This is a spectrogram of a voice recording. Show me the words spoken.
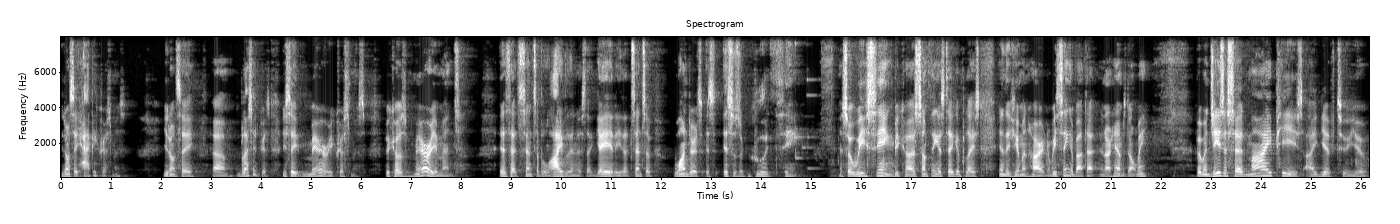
You don't say Happy Christmas. You don't say um, Blessed Christmas. You say Merry Christmas because merriment is that sense of liveliness, that gaiety, that sense of wonder. It's, it's, this is a good thing. And so we sing because something has taken place in the human heart. And we sing about that in our hymns, don't we? But when Jesus said, My peace I give to you,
